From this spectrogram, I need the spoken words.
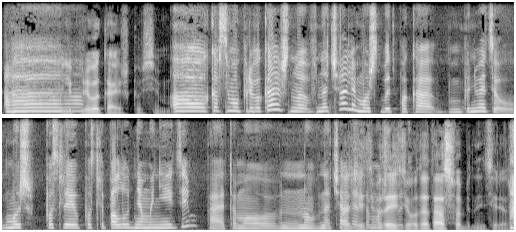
А, Или привыкаешь ко всему? А, ко всему привыкаешь, но вначале, может быть, пока, понимаете, мы же после, после полудня мы не едим, поэтому, ну, вначале Подождите, это может подождите, быть... вот это особенно интересно.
